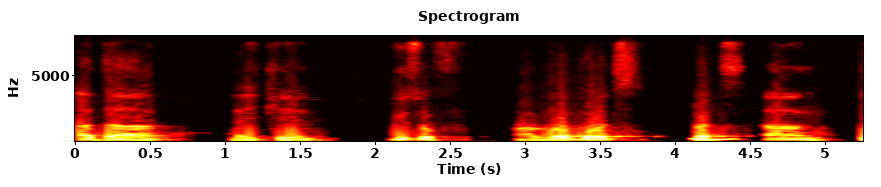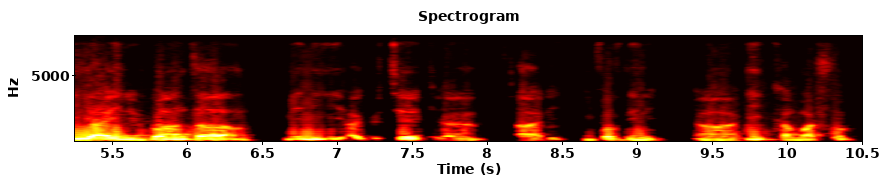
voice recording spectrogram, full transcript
other like uh, use of uh, robots. But Mm-hmm. um, here in Rwanda, many agri-tech um, are involved in uh, e-commercial,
